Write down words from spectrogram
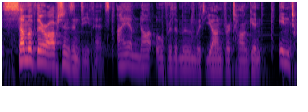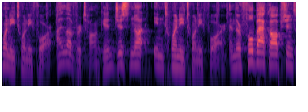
Some of their options in defense. I am not over the moon with Jan Vertonghen in 2024. I love Vertonghen, just not in 2024. And their fullback options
